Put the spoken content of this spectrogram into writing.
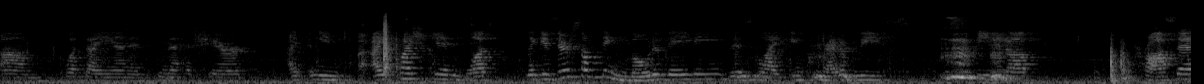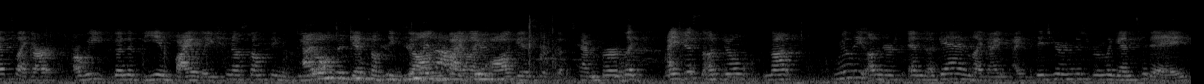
um, what Diane and Tina have shared, I, I mean, I I question what like, is there something motivating this like incredibly s- speeded up process? Like, are, are we gonna be in violation of something if we I don't think get you- something you done not by like August or September? Like, I just, I don't, not really under, and again, like, I, I sit here in this room again today.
